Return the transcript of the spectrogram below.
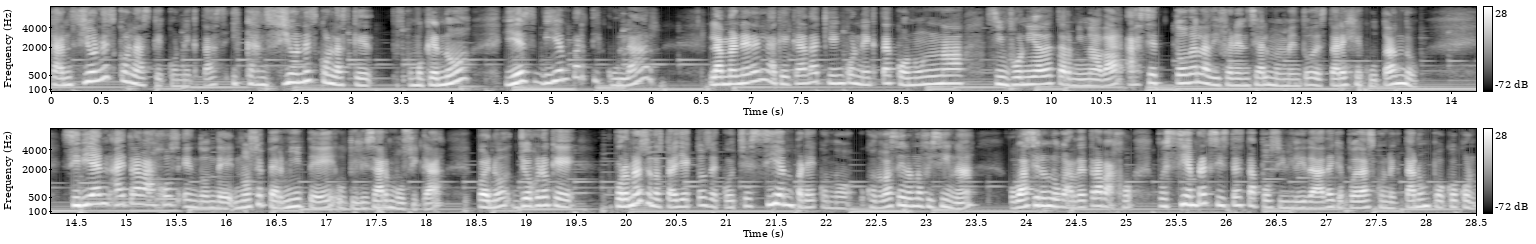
canciones con las que conectas y canciones con las que, pues como que no. Y es bien particular. La manera en la que cada quien conecta con una sinfonía determinada hace toda la diferencia al momento de estar ejecutando. Si bien hay trabajos en donde no se permite utilizar música, bueno, yo creo que por lo menos en los trayectos de coche siempre cuando, cuando vas a ir a una oficina o vas a ir a un lugar de trabajo, pues siempre existe esta posibilidad de que puedas conectar un poco con,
